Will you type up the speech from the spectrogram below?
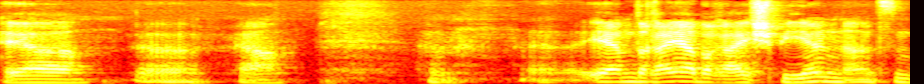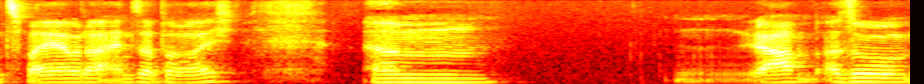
eher, äh, ja, äh, eher im Dreierbereich spielen als im Zweier- oder Einserbereich. Ähm, ja, also,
